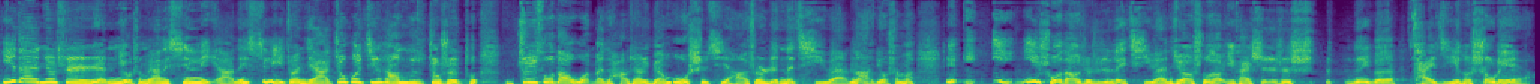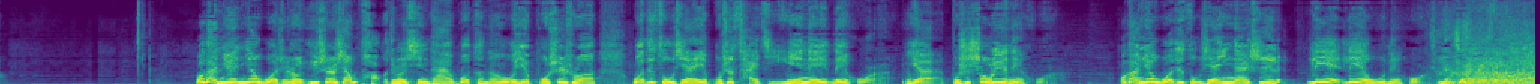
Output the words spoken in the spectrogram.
一旦就是人有什么样的心理啊，那心理专家就会经常就是追溯到我们好像远古时期哈，说人的起源呢有什么一一一说到就是人类起源，就要说到一开始是那个采集和狩猎呀。我感觉你像我这种遇事想跑这种心态，我可能我也不是说我的祖先也不是采集那那活儿，也不是狩猎那活儿，我感觉我的祖先应该是猎猎物那活儿。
